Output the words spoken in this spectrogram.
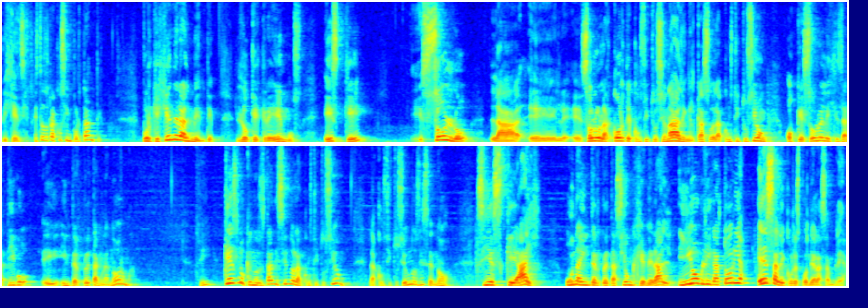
vigencia. Esta es otra cosa importante, porque generalmente lo que creemos es que eh, solo eh, solo la Corte Constitucional, en el caso de la Constitución, o que solo el legislativo eh, interpretan la norma. ¿Qué es lo que nos está diciendo la Constitución? La Constitución nos dice no. Si es que hay una interpretación general y obligatoria, esa le corresponde a la Asamblea.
